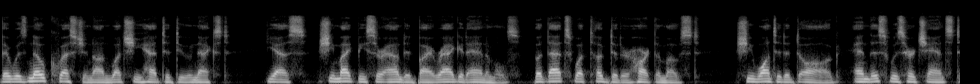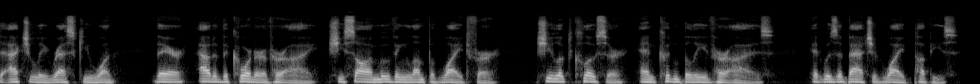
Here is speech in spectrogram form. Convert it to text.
There was no question on what she had to do next. Yes, she might be surrounded by ragged animals, but that's what tugged at her heart the most. She wanted a dog, and this was her chance to actually rescue one. There, out of the corner of her eye, she saw a moving lump of white fur. She looked closer and couldn't believe her eyes. It was a batch of white puppies.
